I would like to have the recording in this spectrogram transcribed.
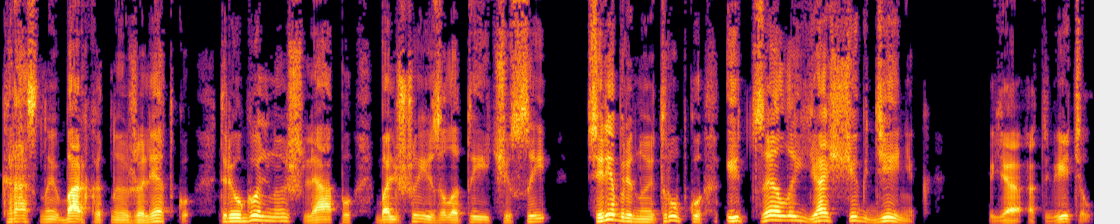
красную бархатную жилетку, треугольную шляпу, большие золотые часы, серебряную трубку и целый ящик денег. Я ответил,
